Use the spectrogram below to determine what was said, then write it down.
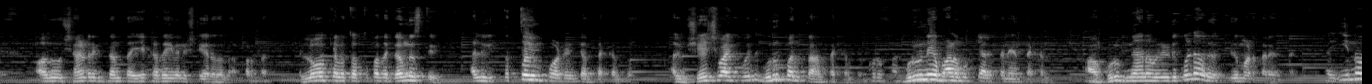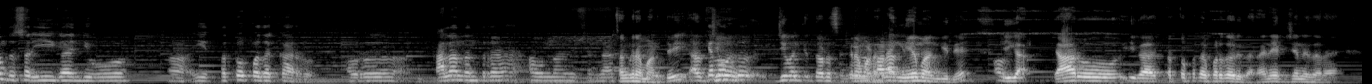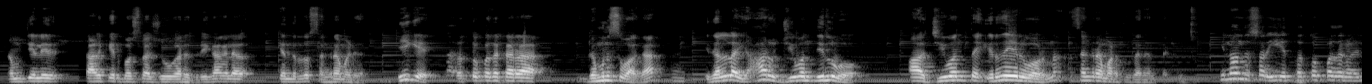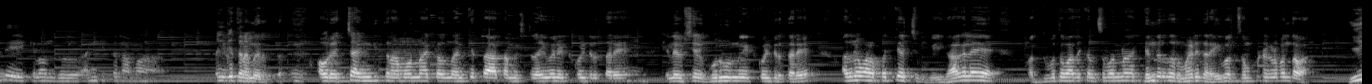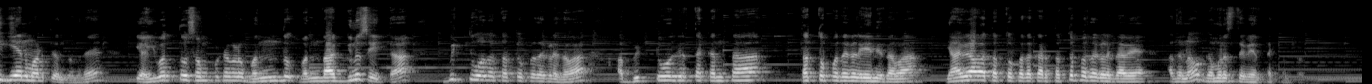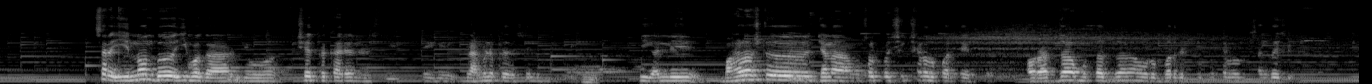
ಅದು ಶರಣರಿಗಿದ್ದಂಥ ಏಕದೈವನಿಷ್ಠೆ ಇರೋದಿಲ್ಲ ಬರ್ತಾರೆ ಎಲ್ಲೋ ಕೆಲವು ತತ್ವಪದ ಗಮನಿಸ್ತೀವಿ. ಅಲ್ಲಿ ತತ್ವ ಇಂಪಾರ್ಟೆಂಟ್ ಅಂತಕ್ಕಂಥದ್ದು. ಅಲ್ಲಿ ವಿಶೇಷವಾಗಿ ಬಂದು ಗುರುಪಂಥ ಅಂತಕ್ಕಂಥ. ಗುರುನೇ ಬಹಳ ಮುಖ್ಯ ಆಗ್ತಾನೆ ಅಂತಕ್ಕಂಥ ಆ ಗುರು ಜ್ಞಾನವನ್ನು ಹಿಡಿದುಕೊಂಡು ಅವರು ಇದು ಮಾಡ್ತಾರೆ ಅಂತ ಇನ್ನೊಂದು ಸರ್ ಈಗ ನೀವು ಈ ತತ್ವಪದಕಾರರು ಅವರು ಕಾಲಾನಂತರ ಅವನ್ನ ಸಂಗ್ರಹ ಮಾಡ್ತೀವಿ. ಜೀವಂತಿದ್ದವ್ರನ್ನ ಸಂಗ್ರಹ ಮಾಡಲ್ಲ. ನಿಯಮ ಹಂಗಿದೆ. ಈಗ ಯಾರು ಈಗ ತತ್ವಪದ ಬರೆದವ್ರು ಇದ್ದಾರೆ ಅನೇಕ ಜನ ಇದ್ದಾರೆ. ನಮ್ಮ ಜಿಲ್ಲೆ ತಾಳ್ಕೇರಿ ಬಸವರಾಜ್ ಹೂಗಾರ್ ಇದ್ರು ಈಗಾಗಲೇ ಕೇಂದ್ರದ ಸಂಗ್ರಹ ಮಾಡಿದ್ದಾರೆ. ಹೀಗೆ ತತ್ವಪದಕಾರ ಗಮನಿಸುವಾಗ ಇದೆಲ್ಲ ಯಾರು ಜೀವಂತ ಇಲ್ವೋ ಆ ಜೀವಂತ ಇರದೇ ಇರುವವ್ರನ್ನ ಸಂಗ್ರಹ ಮಾಡ್ತಿದ್ದಾರೆ ಅಂತ ಇನ್ನೊಂದು ಸರ್ ಈ ತತ್ವಪದಗಳಲ್ಲಿ ಕೆಲವೊಂದು ಅಂಕಿತನಾಮ ಅಂಕಿತನಾಮ ಅಂಕಿತ ನಾಮ ಇರುತ್ತೆ. ಅವ್ರು ಹೆಚ್ಚು ಅಂಕಿತನಾಮವನ್ನ ಕೆಲವೊಂದು ಅಂಕಿತ ತಮ್ಮ ಇಷ್ಟ ದೈವನ ಇಟ್ಕೊಂಡಿರ್ತಾರೆ ಇಲ್ಲ ವಿಷಯ ಗುರುವನ್ನು ಇಟ್ಕೊಂಡಿರ್ತಾರೆ. ಅದನ್ನ ಭಾಳ ಪತ್ತೆ ಹಚ್ಚಬೇಕು ಈಗಾಗಲೇ ಅದ್ಭುತವಾದ ಕೆಲಸವನ್ನ ಕೇಂದ್ರದವ್ರು ಮಾಡಿದ್ದಾರೆ. ಐವತ್ತು ಸಂಪುಟಗಳು ಬಂದವ. ಈಗ ಏನ್ ಮಾಡ್ತೀವಿ ಅಂತಂದ್ರೆ ಈ ಐವತ್ತು ಸಂಪುಟಗಳು ಬಂದು ಬಂದಾಗ್ಯೂ ಸಹಿತ ಬಿಟ್ಟು ಹೋದ ತತ್ವಪದಗಳಿದಾವ. ಆ ಬಿಟ್ಟು ಹೋಗಿರ್ತಕ್ಕಂಥ ತತ್ವಪದಗಳು ಏನಿದಾವ? ಯಾವ್ಯಾವ ತತ್ವಪದಕರ ತತ್ವಪದಗಳಿದಾವೆ? ಅದನ್ನ ನಾವು ಗಮನಿಸ್ತೇವೆ ಅಂತಕ್ಕಂಥದ್ದು. ಸರ್ ಇನ್ನೊಂದು ಇವಾಗ ನೀವು ಕ್ಷೇತ್ರ ಕಾರ್ಯ ನಡೆಸಿ ಈಗ ಗ್ರಾಮೀಣ ಪ್ರದೇಶದಲ್ಲಿ ಈಗ ಅಲ್ಲಿ ಬಹಳಷ್ಟು ಜನ ಸ್ವಲ್ಪ ಶಿಕ್ಷಣದ ಕೊರತೆ ಇತ್ತು. ಅವ್ರ ಅಜ್ಜ ಮುತ್ತಜ್ಜ ಅವರು ಬರೆದಿಟ್ಟಿದ್ರು ಕೆಲವೊಬ್ರು ಸಂಗ್ರಹಿಸಿದ್ರು.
